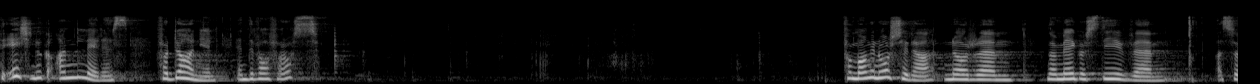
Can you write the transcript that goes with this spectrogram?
Det er ikke noe annerledes for Daniel enn det var for oss. For mange år siden, når, eh, når meg og Steve Altså,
